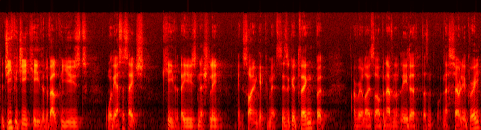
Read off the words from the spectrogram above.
the GPG key the developer used or the SSH key that they used initially. I think signing git commits is a good thing, but I realize our benevolent leader doesn't necessarily agree.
